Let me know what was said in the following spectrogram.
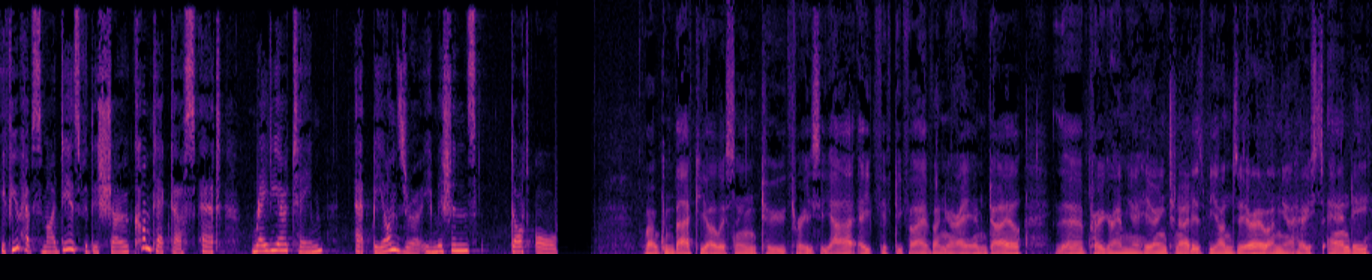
If you have some ideas for this show, contact us at radioteam at beyondzeroemissions.org. Welcome back. You're listening to 3CR 855 on your AM dial. The program you're hearing tonight is Beyond Zero. I'm your host, Andy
